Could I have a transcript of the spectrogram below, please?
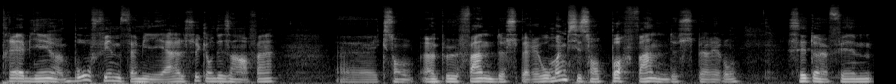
très bien, un beau film familial. Ceux qui ont des enfants qui sont un peu fans de super-héros, même s'ils ne sont pas fans de super-héros, c'est un film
